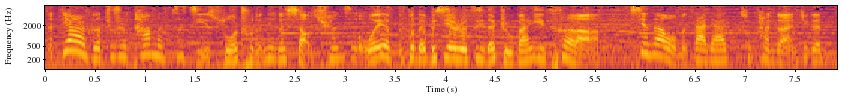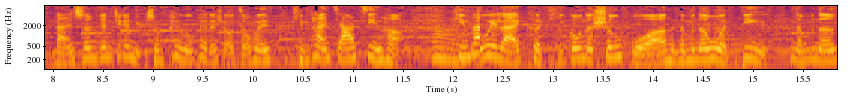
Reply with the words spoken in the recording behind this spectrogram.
那第二个就是他们自己所处的那个小圈子，我也不得不陷入自己的主观臆测了。现在我们大家去判断这个男生跟这个女生配不配的时候，总会评判家境哈，评判未来可提供的生活能不能稳定，能不能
